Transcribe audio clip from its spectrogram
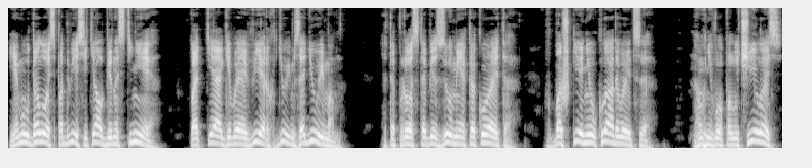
ему удалось подвесить Алби на стене, подтягивая вверх дюйм за дюймом. Это просто безумие какое-то в башке не укладывается. Но у него получилось.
